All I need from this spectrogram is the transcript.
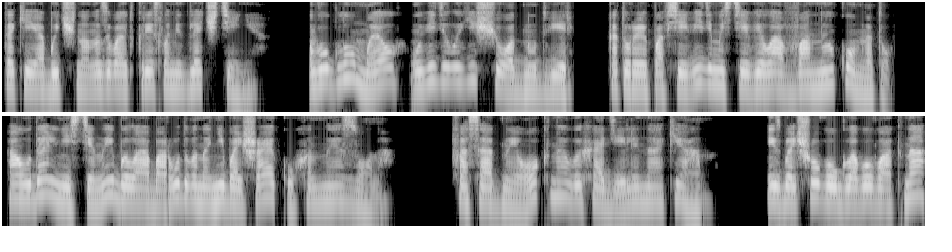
Такие обычно называют креслами для чтения. В углу Мел увидела еще одну дверь, которая, по всей видимости, вела в ванную комнату, а у дальней стены была оборудована небольшая кухонная зона. Фасадные окна выходили на океан. Из большого углового окна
